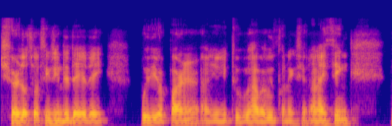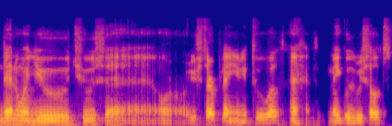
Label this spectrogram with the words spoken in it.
share lots of things in the day to day with your partner and you need to have a good connection. And i think then when you choose uh, or you start playing you need to well make good results.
